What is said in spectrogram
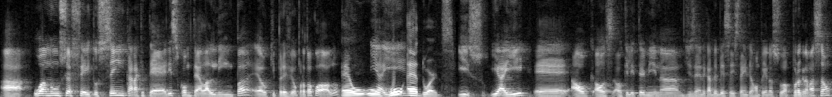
Ah, o anúncio é feito sem caracteres, com tela limpa, é o que prevê o protocolo. É o, o aí, Who Edwards. Isso. E aí, é, ao, ao, ao, que ele termina dizendo que a BBC está interrompendo a sua programação,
